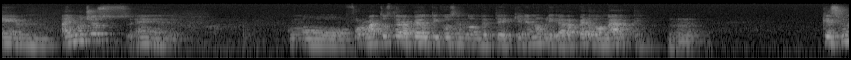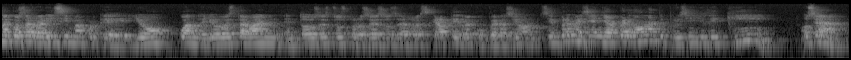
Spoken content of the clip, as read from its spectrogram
eh, hay muchos eh, como formatos terapéuticos en donde te quieren obligar a perdonarte. Uh -huh. Que es una cosa rarísima porque yo, cuando yo estaba en, en, todos estos procesos de rescate y recuperación, siempre me decían, ya perdónate, pero decía yo, ¿de qué? O sea,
